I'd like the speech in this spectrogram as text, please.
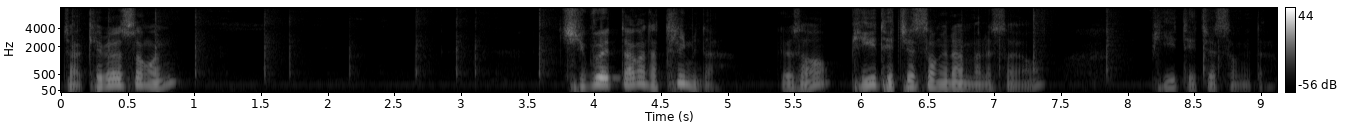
자, 개별성은 지구의 땅은 다 틀립니다. 그래서 비대체성이라는 말을 써요. 비대체성이다.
